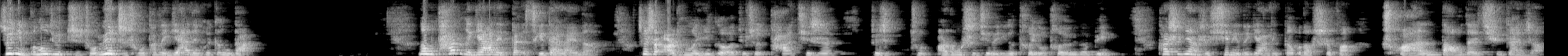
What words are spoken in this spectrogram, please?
所以你不能去指出，越指出他的压力会更大。那么他这个压力带谁带来的？这是儿童的一个，就是他其实这是从儿童时期的一个特有特有的病。他实际上是心理的压力得不到释放，传导在躯干上，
